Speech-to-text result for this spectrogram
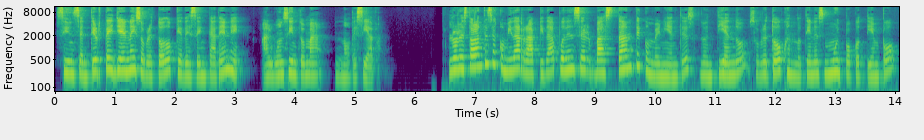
sin sentirte llena y sobre todo que desencadene algún síntoma no deseado. Los restaurantes de comida rápida pueden ser bastante convenientes, lo entiendo, sobre todo cuando tienes muy poco tiempo,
